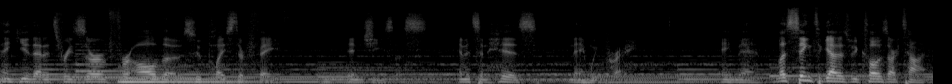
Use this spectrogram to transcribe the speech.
Thank you that it's reserved for all those who place their faith in Jesus. And it's in His name we pray. Amen. Let's sing together as we close our time.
